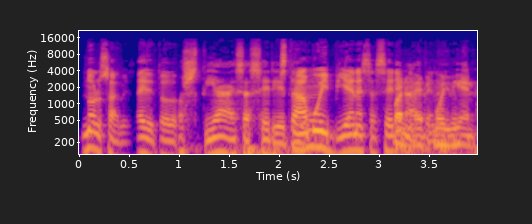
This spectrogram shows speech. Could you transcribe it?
No lo sabes, hay de todo. Hostia, esa serie. Estaba tío. muy bien esa serie. Bueno, a ver, muy bien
